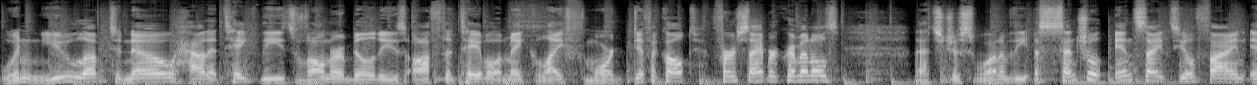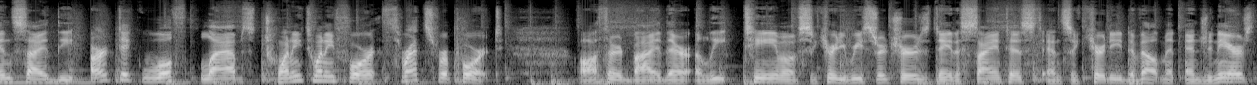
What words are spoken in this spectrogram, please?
Wouldn't you love to know how to take these vulnerabilities off the table and make life more difficult for cybercriminals? That's just one of the essential insights you'll find inside the Arctic Wolf Labs 2024 Threats Report. authored by their elite team of security researchers, data scientists, and security development engineers,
